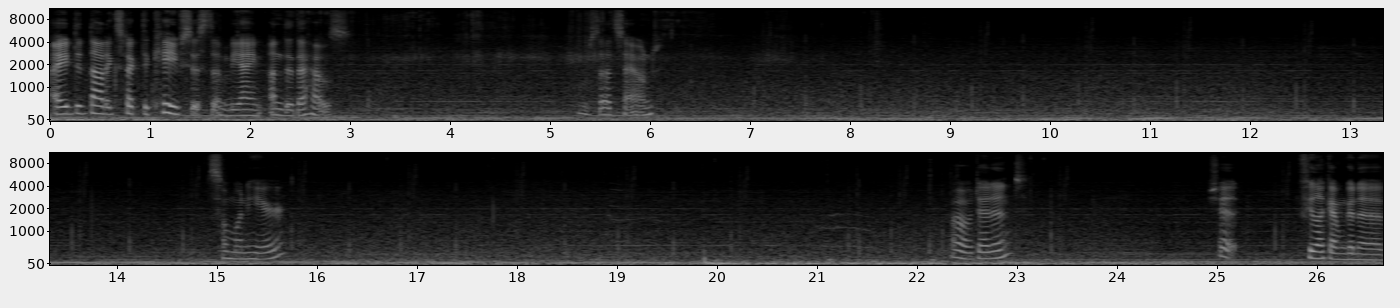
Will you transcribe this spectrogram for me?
I did not expect a cave system behind under the house. What's that sound? Someone here? Oh, dead end? Shit. I feel like I'm gonna...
